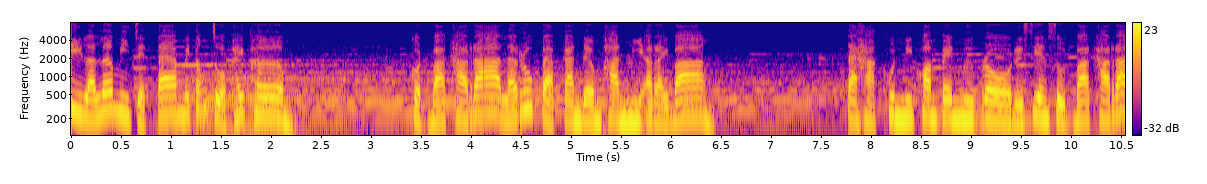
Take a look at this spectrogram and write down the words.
dealer มี 7 แต้มไม่ต้องจั่วไพ่เพิ่ม กฎบาคาร่าและรูปแบบการเดิมพันมีอะไรบ้าง แต่หากคุณมีความเป็นมือโปร หรือเซียนสูตรบาคาร่า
